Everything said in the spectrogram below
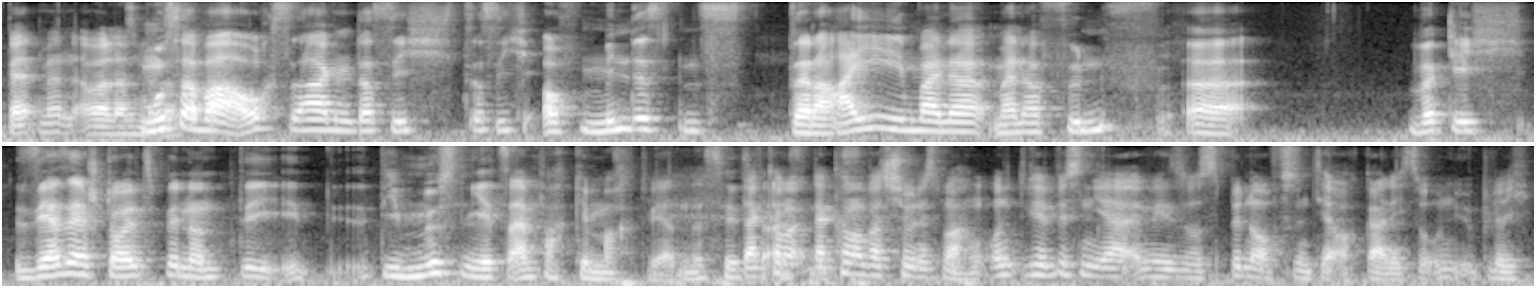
Batman, aber wir muss das. aber auch sagen, dass ich, dass ich auf mindestens drei meiner, meiner fünf äh, wirklich sehr, sehr stolz bin und die, die müssen jetzt einfach gemacht werden. Das hilft Da kann, man, da kann man was Schönes machen. Und wir wissen ja, irgendwie so Spin-offs sind ja auch gar nicht so unüblich.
